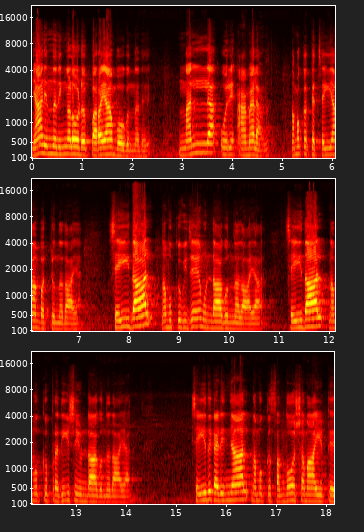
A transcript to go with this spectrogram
ഞാൻ ഇന്ന് നിങ്ങളോട് പറയാൻ പോകുന്നത് നല്ല ഒരു അമലാണ്. നമുക്കൊക്കെ ചെയ്യാൻ പറ്റുന്നതായ ചെയ്താൽ നമുക്ക് വിജയമുണ്ടാകുന്നതായ ചെയ്താൽ നമുക്ക് പ്രതീക്ഷയുണ്ടാകുന്നതായ ചെയ്തു കഴിഞ്ഞാൽ നമുക്ക് സന്തോഷമായിട്ട്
